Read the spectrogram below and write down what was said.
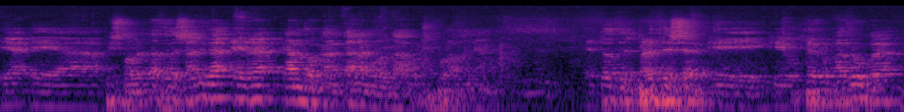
e a, e a pistoletazo de salida era cando cantaran os galos pola mañá. entonces parece ser que, que o Pedro Madruga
